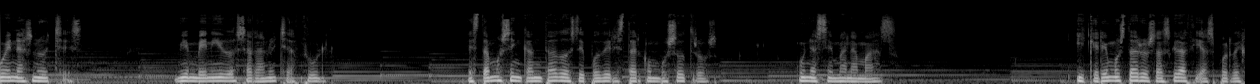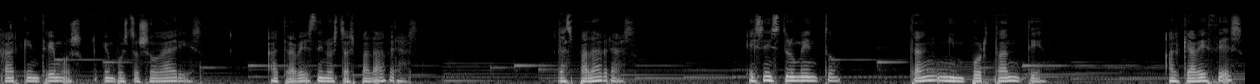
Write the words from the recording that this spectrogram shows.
Buenas noches. Bienvenidos a la Noche Azul. Estamos encantados de poder estar con vosotros una semana más. Y queremos daros las gracias por dejar que entremos en vuestros hogares a través de nuestras palabras. Las palabras, ese instrumento tan importante al que a veces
